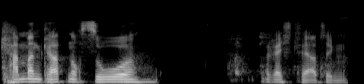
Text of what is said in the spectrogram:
kann man gerade noch so rechtfertigen.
